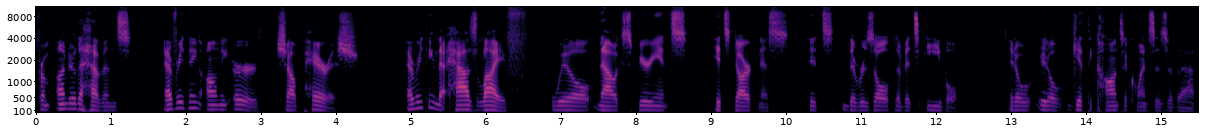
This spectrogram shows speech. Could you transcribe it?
from under the heavens. Everything on the earth shall perish. Everything that has life will now experience its darkness. It's the result of its evil. It'll it'll get the consequences of that.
